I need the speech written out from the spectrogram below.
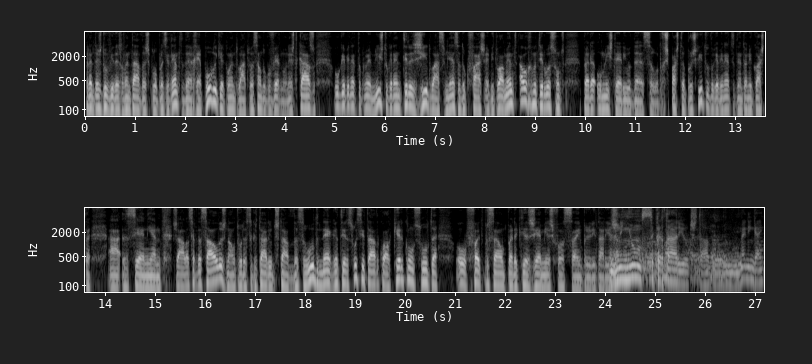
Perante as dúvidas levantadas pelo Presidente da República quanto à atuação do Governo neste caso, o gabinete do Primeiro-Ministro garante ter agido à semelhança do que faz habitualmente ao remeter o assunto para o Ministério da Saúde. Resposta por escrito do gabinete de António Costa à CNN. Já Lacerda Salles, na altura Secretário de Estado da Saúde, nega ter solicitado qualquer consulta ou feito pressão para que as gêmeas fossem prioritárias. Nenhum secretário de Estado, nem ninguém,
